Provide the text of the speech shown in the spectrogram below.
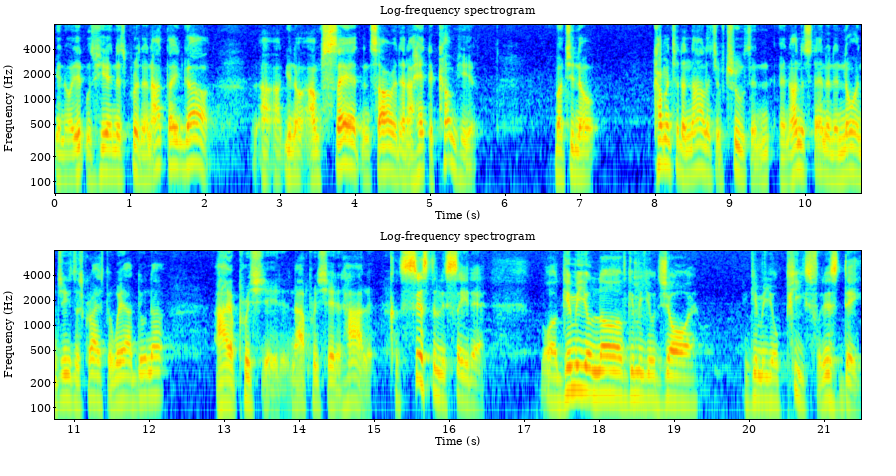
You know, it was here in this prison, and I thank God. Uh, you know, I'm sad and sorry that I had to come here, but you know, coming to the knowledge of truth and, and understanding and knowing Jesus Christ the way I do now, I appreciate it, and I appreciate it highly. Consistently say that. Lord, give me your love, give me your joy, and give me your peace for this day.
